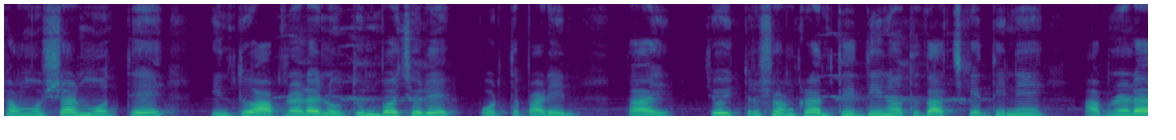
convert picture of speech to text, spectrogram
সমস্যার মধ্যে কিন্তু আপনারা নতুন বছরে পড়তে পারেন। তাই চৈত্র সংক্রান্তির দিন অর্থাৎ আজকের দিনে আপনারা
